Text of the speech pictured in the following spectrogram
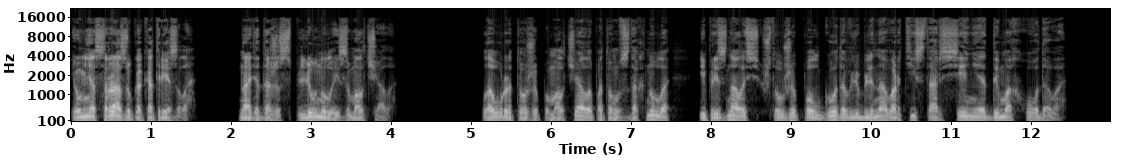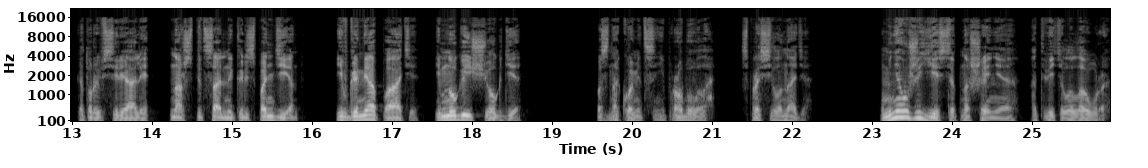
и у меня сразу как отрезало. Надя даже сплюнула и замолчала. Лаура тоже помолчала, потом вздохнула и призналась, что уже полгода влюблена в артиста Арсения Дымоходова, который в сериале «Наш специальный корреспондент» и в гомеопате, и много еще где. Познакомиться не пробовала? спросила Надя. У меня уже есть отношения, ответила Лаура.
